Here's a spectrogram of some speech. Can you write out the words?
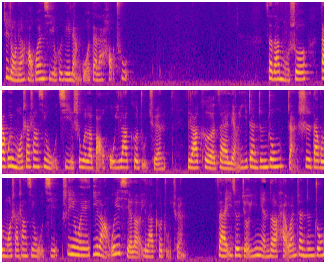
这种良好关系会给两国带来好处。萨达姆说，大规模杀伤性武器是为了保护伊拉克主权。伊拉克在两伊战争中展示大规模杀伤性武器，是因为伊朗威胁了伊拉克主权。在一九九一年的海湾战争中，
